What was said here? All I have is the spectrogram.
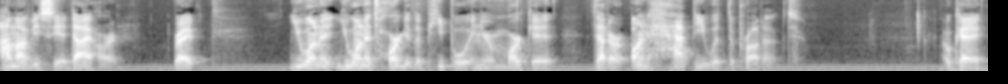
I'm obviously a diehard, right? You want to you want to target the people in your market that are unhappy with the product. Okay?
